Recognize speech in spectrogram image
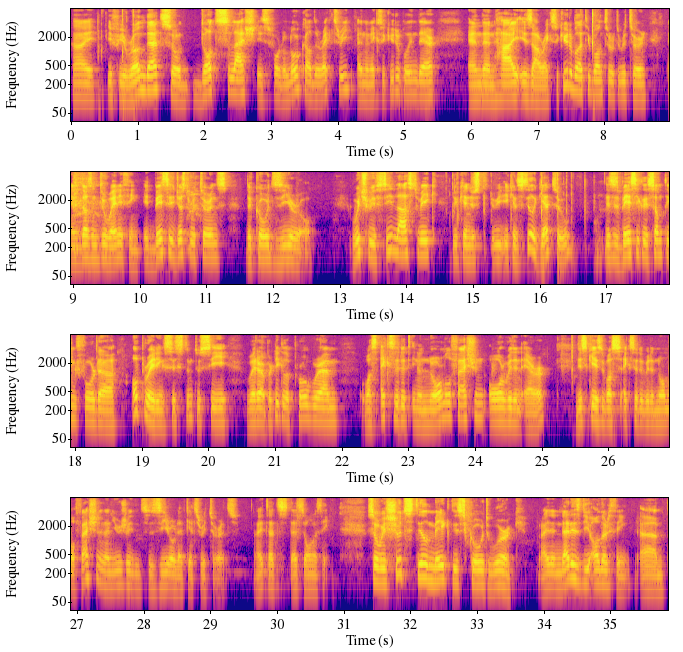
hi if we run that so dot slash is for the local directory and an executable in there and then hi is our executable that we want to return and it doesn't do anything it basically just returns the code zero which we've seen last week you can just you can still get to. This is basically something for the operating system to see whether a particular program was exited in a normal fashion or with an error. In this case, it was exited with a normal fashion, and then usually it's a zero that gets returned. Right? That's that's the only thing. So we should still make this code work, right? And that is the other thing. Um,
